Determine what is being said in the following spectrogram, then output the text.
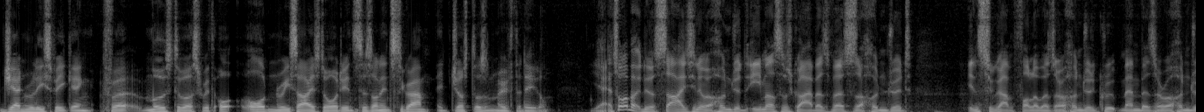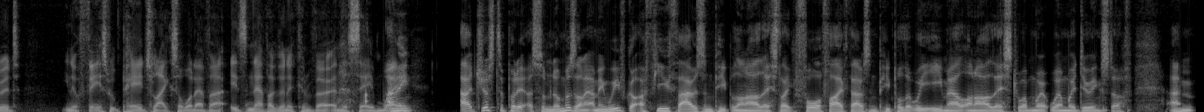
generally speaking, for most of us with ordinary sized audiences on Instagram, it just doesn't move the needle. Yeah, it's all about the size. You know, 100 email subscribers versus 100 Instagram followers or 100 group members or 100, you know, Facebook page likes or whatever. It's never going to convert in the same way. I mean, uh, just to put it some numbers on it, I mean, we've got a few thousand people on our list, like four or five thousand people that we email on our list when we're when we're doing stuff. Um,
